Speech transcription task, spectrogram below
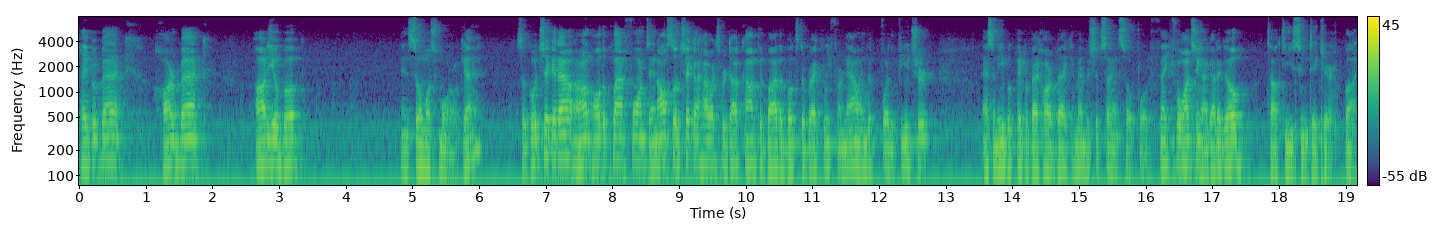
paperback, hardback, audiobook, and so much more, okay? So go check it out on all the platforms and also check out howexpert.com to buy the books directly for now and the, for the future as an ebook, paperback, hardback, membership site, and so forth. Thank you for watching. I gotta go. Talk to you soon. Take care. Bye.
